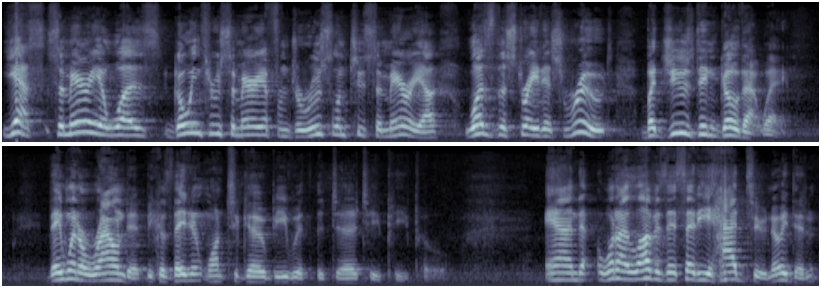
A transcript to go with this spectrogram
yes, Samaria was going through Samaria from Jerusalem to Samaria was the straightest route, but Jews didn't go that way. They went around it because they didn't want to go be with the dirty people. And what I love is they said he had to. No, he didn't.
